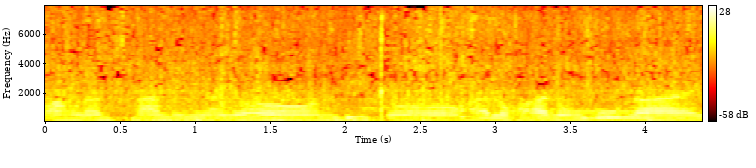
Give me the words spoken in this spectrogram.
ang lunch namin ngayon. Dito, halo-halong gulay.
